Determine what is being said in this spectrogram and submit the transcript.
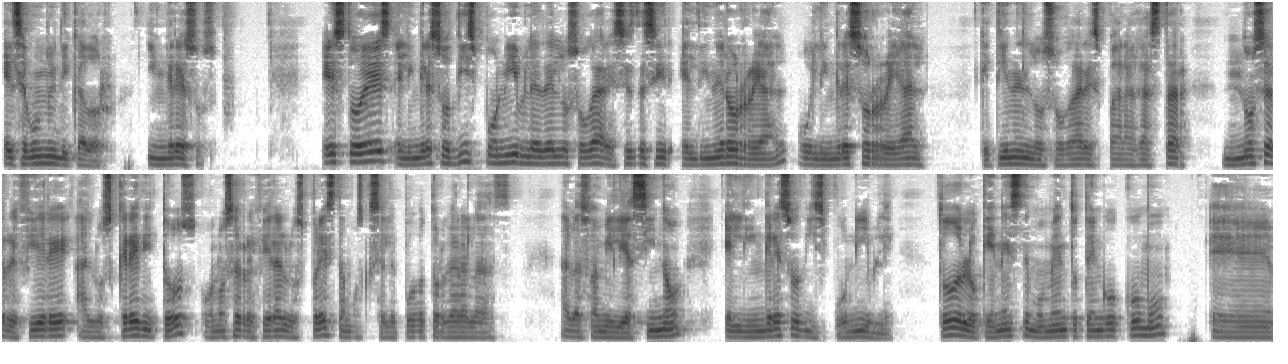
el segundo indicador, ingresos. Esto es el ingreso disponible de los hogares, es decir, el dinero real o el ingreso real que tienen los hogares para gastar. No se refiere a los créditos o no se refiere a los préstamos que se le puede otorgar a las, a las familias, sino el ingreso disponible. Todo lo que en este momento tengo como eh,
